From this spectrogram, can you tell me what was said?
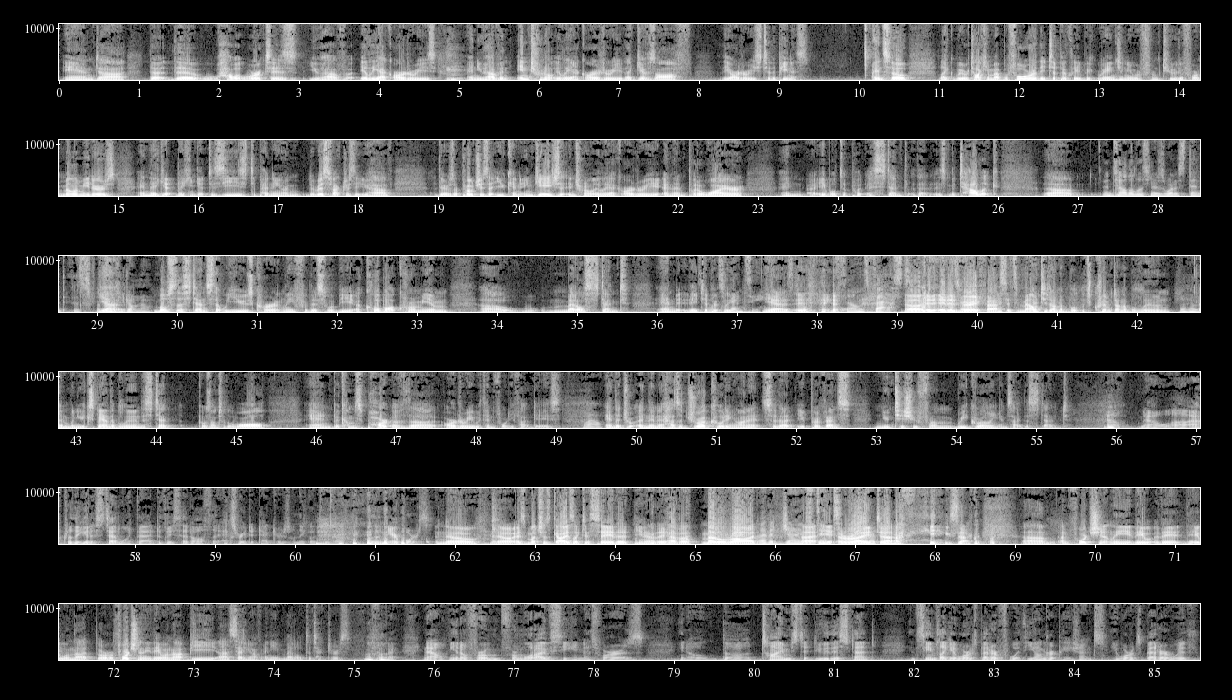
and uh, the the how it works is you have iliac arteries, and you have an internal iliac artery that gives off the arteries to the penis. And so, like we were talking about before, they typically range anywhere from two to four millimeters, and they get they can get disease depending on the risk factors that you have. There's approaches that you can engage the internal iliac artery and then put a wire and able to put a stent that is metallic uh, and tell the, the, listeners what a stent is for yeah, those who don't know. Most of the stents that we use currently for this would be a cobalt chromium uh, metal stent. And they sounds typically, fancy. yeah, it, it sounds fast. Uh, it, it is very fast. It's mounted on a, it's crimped on a balloon, mm-hmm. and when you expand the balloon, the stent goes onto the wall and becomes part of the artery within 45 days. Wow. And the and then it has a drug coating on it so that it prevents new tissue from regrowing inside the stent. No. Now, uh, after they get a stent like that, do they set off the X-ray detectors when they go to the, the airports? No, no. As much as guys like to say that, you know, they have a metal rod. I have a giant uh, stent. Uh, right. Uh, exactly. Um, unfortunately, they they they will not, or fortunately, they will not be uh, setting off any metal detectors. okay. Now, you know, from from what I've seen, as far as you know, the times to do this stent, it seems like it works better with younger patients. It works better with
